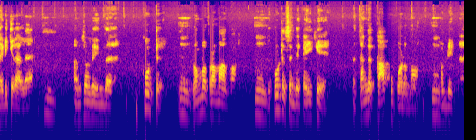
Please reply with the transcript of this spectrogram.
கடிக்கிறாள் அப்படின்னு சொல்லிட்டு இந்த கூட்டு ரொம்ப பிரமாதம். இந்த கூட்டு செஞ்ச கைக்கு இந்த தங்க காப்பு போடணும். அப்படின்னு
